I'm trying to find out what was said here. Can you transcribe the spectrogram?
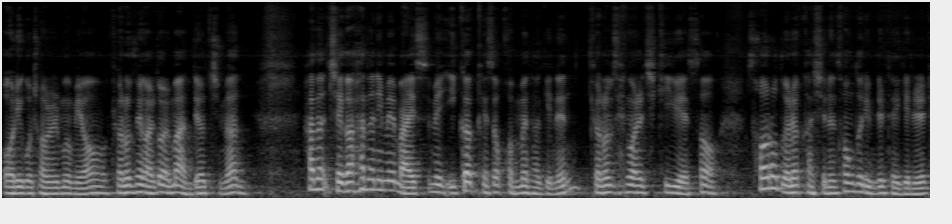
어리고 젊으며 결혼 생활도 얼마 안 되었지만 하나, 제가 하나님의 말씀에 입각해서 권면하기는 결혼 생활을 지키기 위해서 서로 노력하시는 성도님들 되기를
